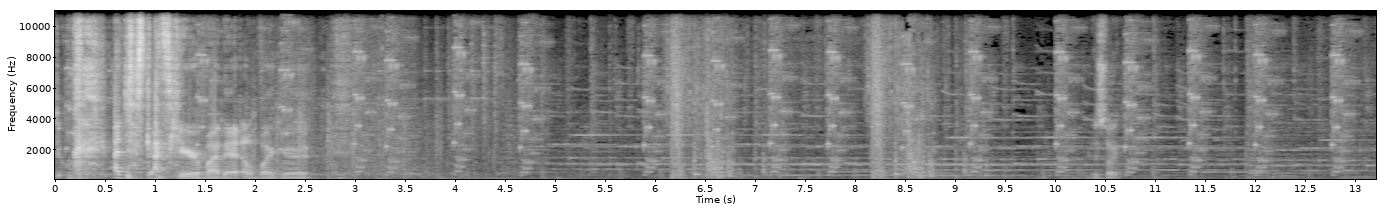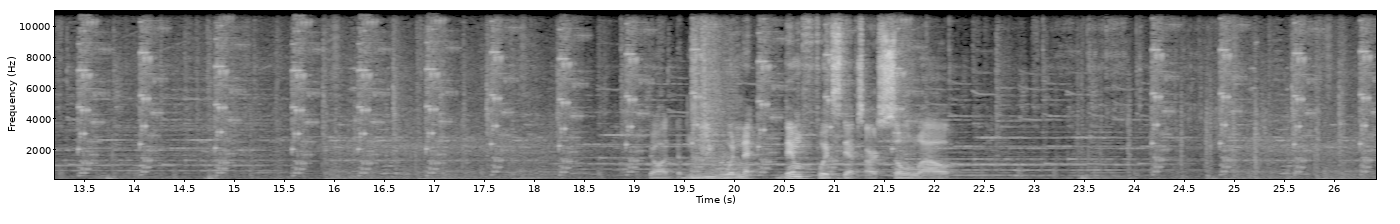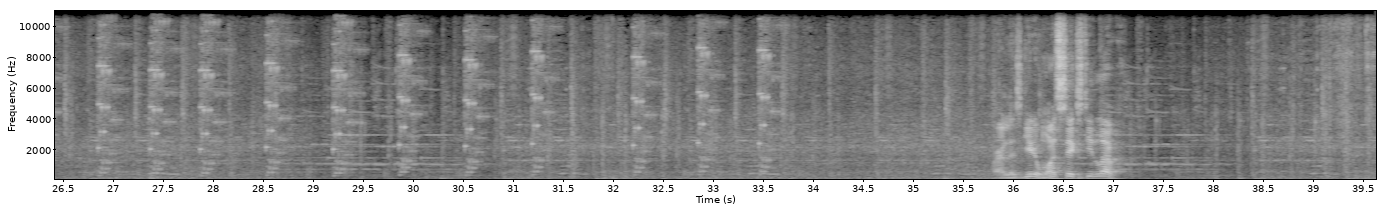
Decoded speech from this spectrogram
I just got scared by that. Oh my god. This way. God, mute wouldn't? Them footsteps are so loud. Let's get it. 160 left.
